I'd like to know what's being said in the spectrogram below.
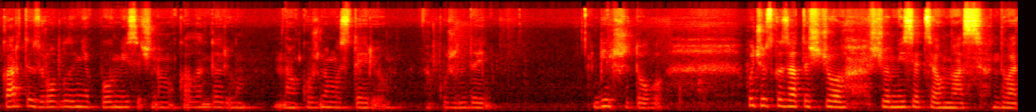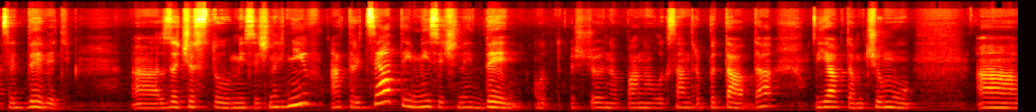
карти зроблені по місячному календарю на кожну мистерію, на кожен день. Більше того, хочу сказати, що, що місяця у нас 29 зачасту місячних днів, а 30-й місячний день, от щойно пан Олександр питав, да, як там, чому, а,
